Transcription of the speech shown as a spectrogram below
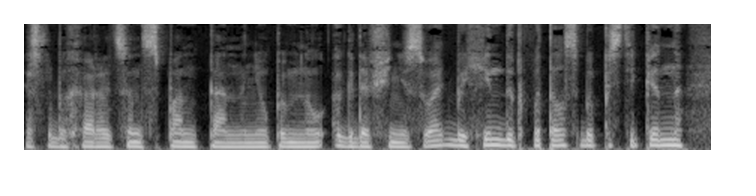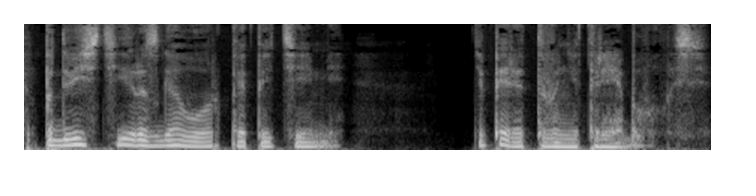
Если бы Харрельсон спонтанно не упомянул о годовщине свадьбы, Хинда попытался бы постепенно подвести разговор к этой теме. Теперь этого не требовалось.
